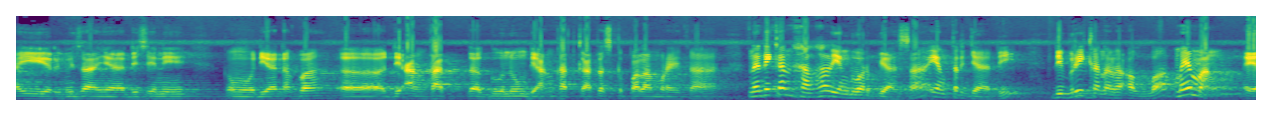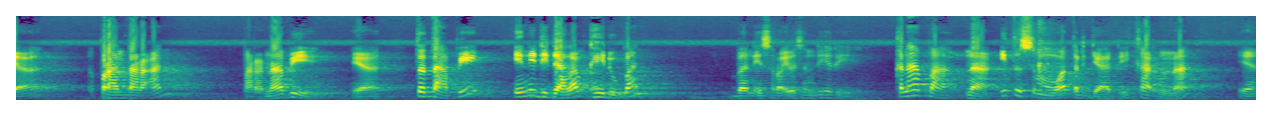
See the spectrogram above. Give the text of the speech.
air misalnya di sini kemudian apa e, diangkat e, gunung diangkat ke atas kepala mereka. Nah ini kan hal-hal yang luar biasa yang terjadi diberikan oleh Allah memang ya perantaraan para nabi ya tetapi ini di dalam kehidupan Bani Israel sendiri kenapa? Nah itu semua terjadi karena ya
